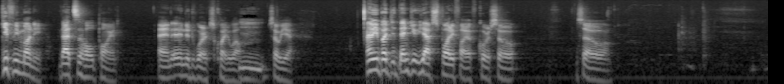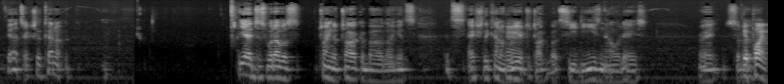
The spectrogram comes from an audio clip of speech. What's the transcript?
Give me money. That's the whole point, and and it works quite well. Mm. So yeah. I mean, but then you, you have Spotify, of course. So, so Yeah, it's actually kind of. Yeah, just what I was trying to talk about. Like, it's it's actually kind of weird to talk about CDs nowadays, right? Sort good of, point.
